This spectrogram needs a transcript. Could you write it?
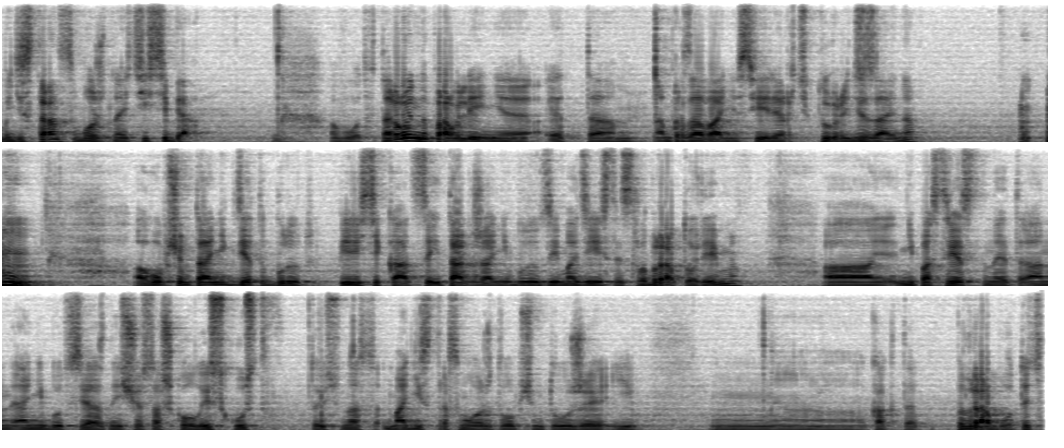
магистрант сможет найти себя. Вот. Второе направление – это образование в сфере архитектуры и дизайна. А, В общем-то, они где-то будут пересекаться, и также они будут взаимодействовать с лабораториями. А, Непосредственно это, они будут связаны еще со школой искусств. То есть у нас магистр сможет, в общем-то, уже и э, как-то подработать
